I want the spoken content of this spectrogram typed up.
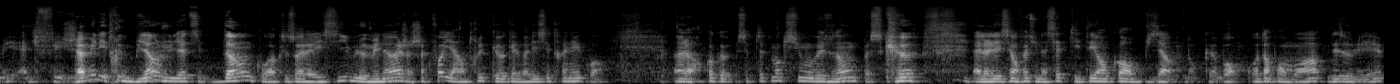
Mais elle fait jamais les trucs bien, Juliette. C'est dingue, quoi. Que ce soit la lessive, le ménage, à chaque fois, il y a un truc euh, qu'elle va laisser traîner, quoi. Alors, quoique, c'est peut-être moi qui suis mauvaise langue parce que elle a laissé en fait une assiette qui était encore bien. Donc, euh, bon, autant pour moi, désolé.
